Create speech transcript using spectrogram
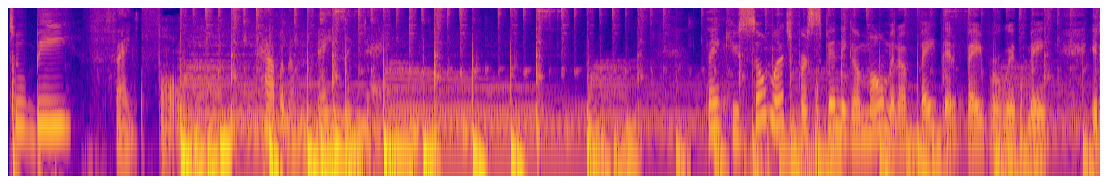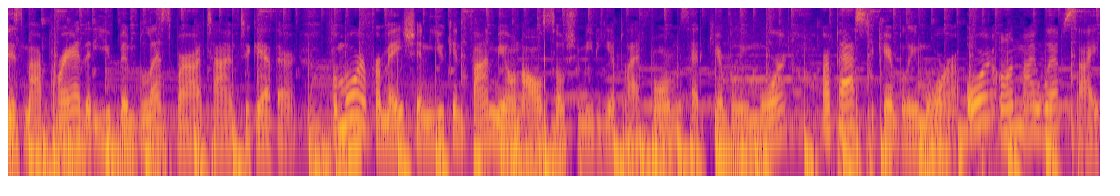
to be thankful. Have an amazing day. Thank you so much for spending a moment of faith and favor with me. It is my prayer that you've been blessed by our time together. For more information, you can find me on all social media platforms at Kimberly Moore or Pastor Kimberly Moore or on my website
